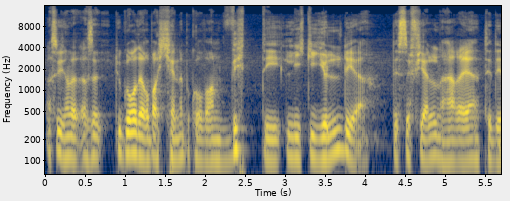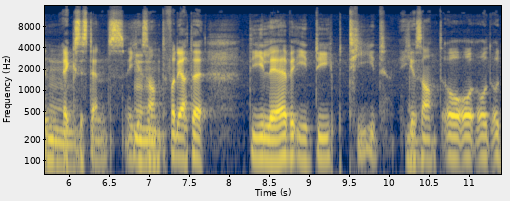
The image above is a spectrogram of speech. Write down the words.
altså, altså, du går der og bare kjenner på hvor vanvittig likegyldige disse fjellene her er til din Mm. eksistens. ikke sant? Fordi at det, de lever i dyp tid, ikke sant? Og, og, og, og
